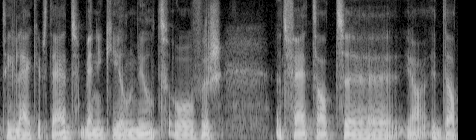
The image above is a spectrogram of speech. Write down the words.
tegelijkertijd ben ik heel mild over het feit dat, ja, dat,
